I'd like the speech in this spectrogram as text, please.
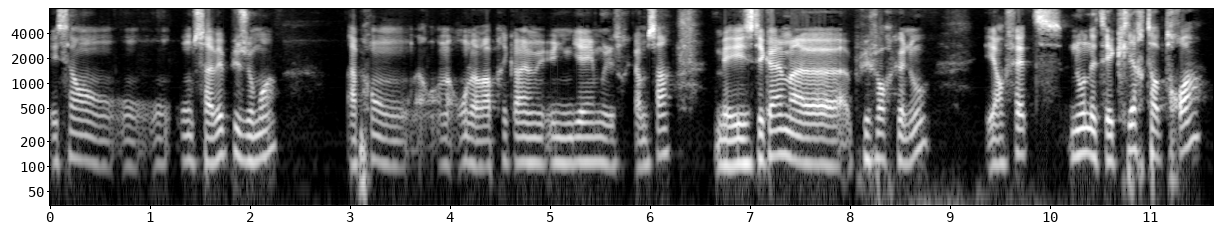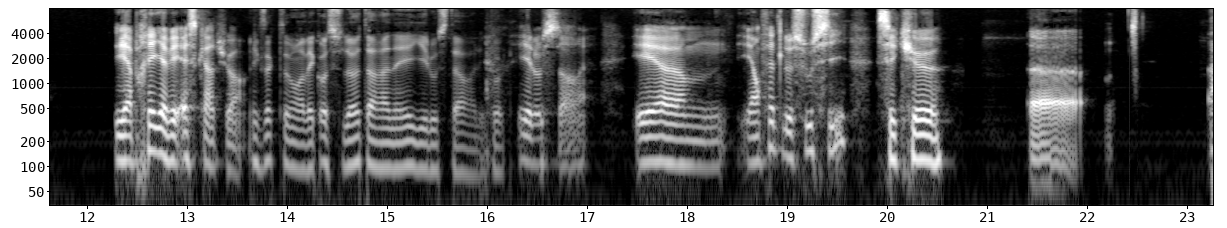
et ça, on, on, on, le savait plus ou moins. Après, on, on, leur a pris quand même une game ou des trucs comme ça, mais ils étaient quand même euh, plus forts que nous. Et en fait, nous, on était clear top 3, et après, il y avait SK, tu vois. Exactement, avec Oslot, Arane, Yellow Star à l'époque. Yellow Star, ouais. Et, euh, et en fait, le souci, c'est que euh,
